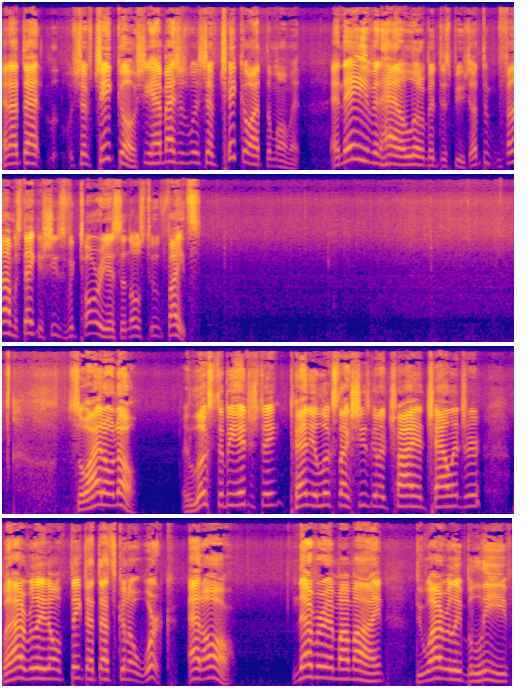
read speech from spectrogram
and at that Shevchenko, she had matches with Shevchenko at the moment. And they even had a little bit dispute. If I'm not mistaken, she's victorious in those two fights. So I don't know. It looks to be interesting. Pena looks like she's going to try and challenge her, but I really don't think that that's going to work at all. Never in my mind do I really believe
